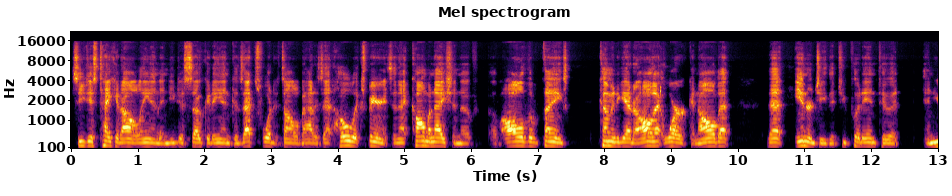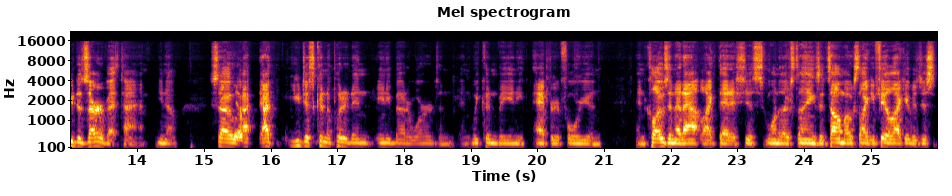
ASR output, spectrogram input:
So you just take it all in and you just soak it in because that's what it's all about is that whole experience and that culmination of of all the things coming together, all that work and all that that energy that you put into it, and you deserve that time, you know. So Yep. I, I you just couldn't have put it in any better words and and we couldn't be any happier for you and and closing it out like that it's just one of those things it's almost like you feel like it was just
